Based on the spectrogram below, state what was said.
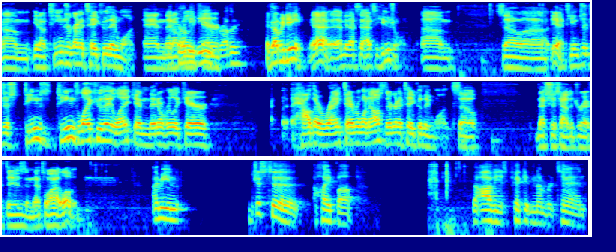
um, you know, teams are gonna take who they want, and they don't Kobe really Dean, care. brother. Kobe Dean, yeah, I mean that's that's a huge one. Um, so uh, yeah, teams are just teams teams like who they like, and they don't really care how they're ranked to everyone else. They're gonna take who they want. So that's just how the draft is, and that's why I love it. I mean, just to hype up the obvious pick at number 10,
